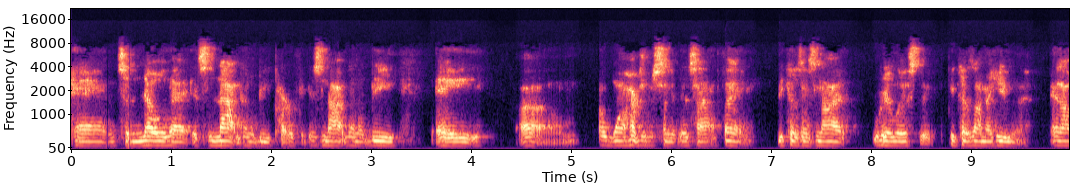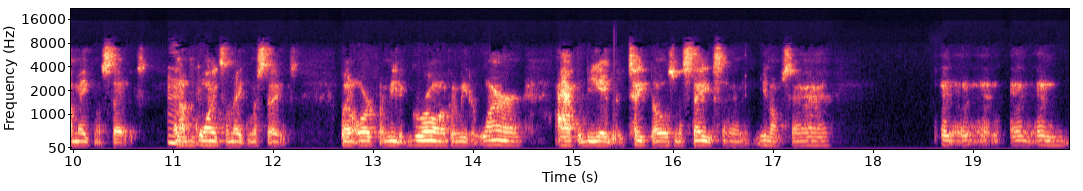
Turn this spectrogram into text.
And to know that it's not going to be perfect. It's not going to be a um, a 100% of the time thing because it's not realistic. Because I'm a human and I make mistakes mm-hmm. and I'm mm-hmm. going to make mistakes. But in order for me to grow and for me to learn, I have to be able to take those mistakes and you know what I'm saying. And, and, and, and,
